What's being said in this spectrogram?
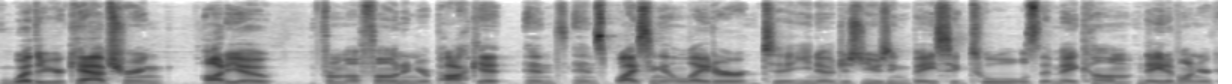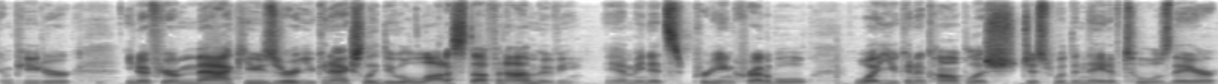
whether you're capturing audio from a phone in your pocket and, and splicing it later to you know just using basic tools that may come native on your computer. You know if you're a mac user you can actually do a lot of stuff in imovie. I mean it's pretty incredible what you can accomplish just with the native tools there.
